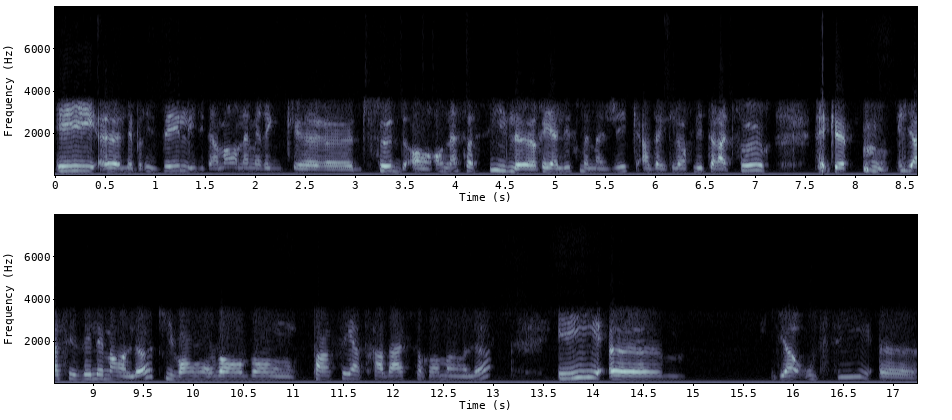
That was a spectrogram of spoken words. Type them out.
Et euh, le Brésil, évidemment, en Amérique du Sud, on, on, associe le réalisme magique avec leur littérature. Fait que il y a ces éléments-là qui vont, vont, vont passer à travers ce roman-là. Et euh, il y a aussi euh,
